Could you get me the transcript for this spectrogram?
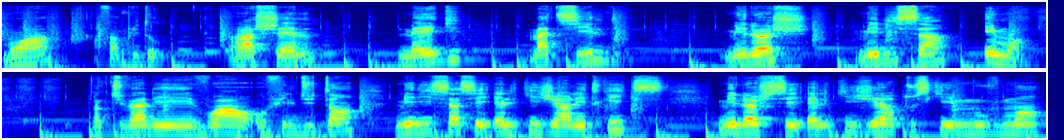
moi, enfin plutôt Rachel, Meg, Mathilde, Méloche, Mélissa et moi. Donc tu vas aller voir au fil du temps. Mélissa, c'est elle qui gère les tricks. Méloche, c'est elle qui gère tout ce qui est mouvement,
